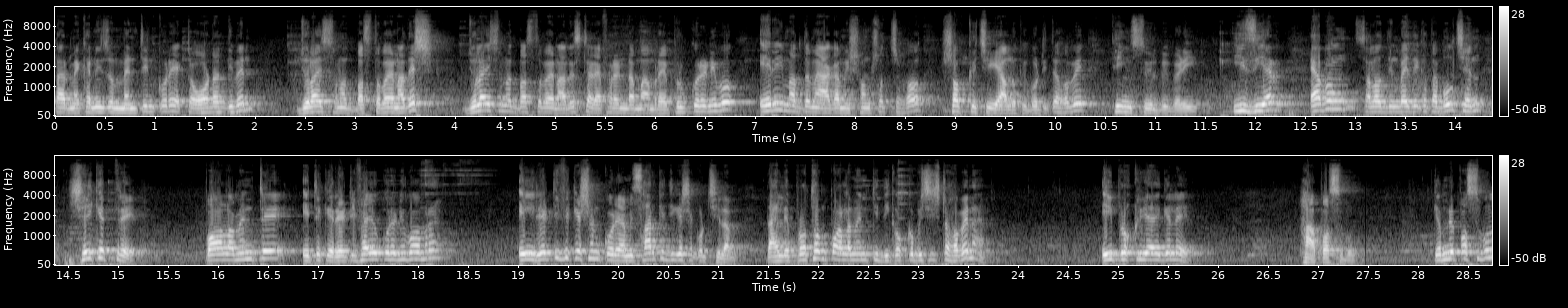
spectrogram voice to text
তার মেকানিজম মেনটেন করে একটা অর্ডার দিবেন। জুলাই সনদ বাস্তবায়ন আদেশ। জুলাই সনদ বাস্তবায়ন আদেশটা রেফারেন্ডাম আমরা অ্যাপ্রুভ করে নিব। এরই মাধ্যমে আগামী সংসদ সহ সব কিছু এই আলোকে গঠিত হবে। Things will be very easier এবং সালাউদ্দিন ভাই যে কথা বলছেন, সেই ক্ষেত্রে পার্লামেন্টে এটাকে রেটিফাইও করে নিব আমরা। এই রেটিফিকেশন করে আমি স্যারকে জিজ্ঞাসা করছিলাম, তাহলে প্রথম পার্লামেন্ট কি দ্বিকক্ষ বিশিষ্ট হবে না? এই প্রক্রিয়ায় গেলে? হ্যাঁ পসিবল কেমনে পসিবল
